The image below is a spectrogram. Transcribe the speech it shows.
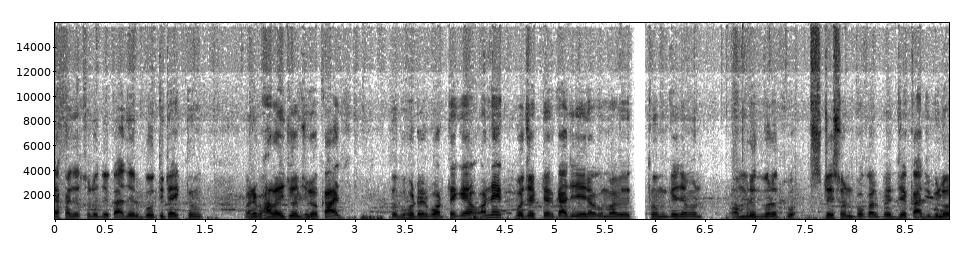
দেখা যাচ্ছিল যে কাজের গতিটা একটু মানে ভালোই চলছিল কাজ। তো ভোটের পর থেকে অনেক প্রজেক্টের কাজে এরকমভাবে থমকে, যেমন অমৃত ভারত স্টেশন প্রকল্পের যে কাজগুলো,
